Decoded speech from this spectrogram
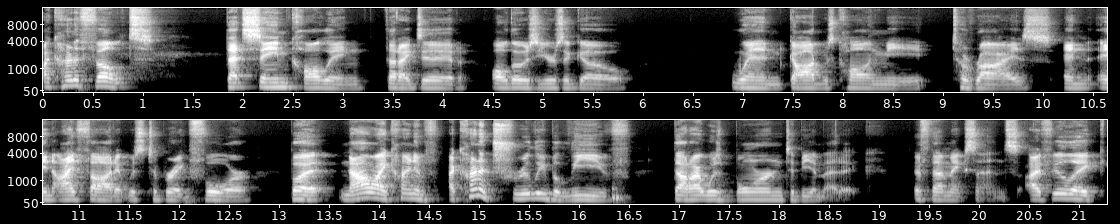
I kind of felt that same calling that I did all those years ago when God was calling me to rise and and I thought it was to break 4 but now I kind of I kind of truly believe that I was born to be a medic if that makes sense I feel like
